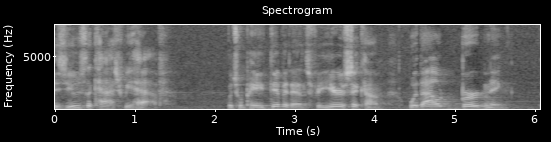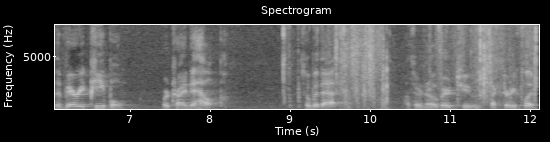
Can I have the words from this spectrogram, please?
is use the cash we have, which will pay dividends for years to come, without burdening the very people we're trying to help. So with that, I'll turn it over to Secretary Flynn.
